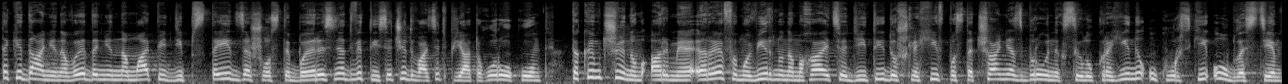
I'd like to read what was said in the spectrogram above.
Такі дані наведені на мапі Діпстейт за 6 березня 2025 року. Таким чином, армія РФ ймовірно намагається дійти до шляхів постачання збройних сил України у Курській області.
